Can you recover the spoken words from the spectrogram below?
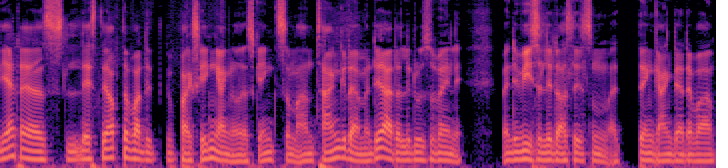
ja, da jeg læste det op, der var det faktisk ikke engang noget, jeg skænkte så meget en tanke der, men det er da lidt usædvanligt. Men det viser lidt også lidt som, at dengang der, der var,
